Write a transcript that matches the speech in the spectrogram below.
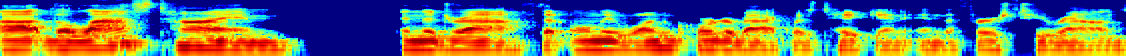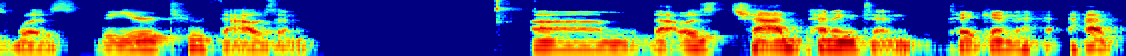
uh, the last time in the draft that only one quarterback was taken in the first two rounds was the year 2000 um, that was chad pennington taken at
